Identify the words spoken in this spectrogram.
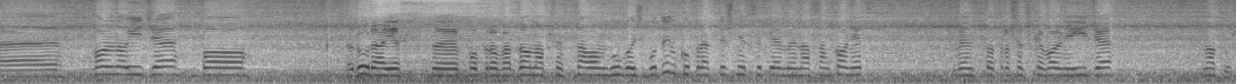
E, wolno idzie, bo rura jest e, poprowadzona przez całą długość budynku. Praktycznie sypiemy na sam koniec, więc to troszeczkę wolniej idzie. No cóż.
